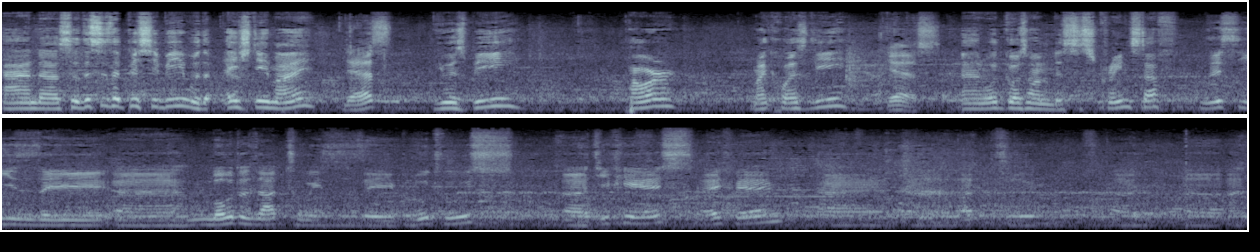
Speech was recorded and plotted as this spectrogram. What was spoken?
and uh, so this is a PCB with HDMI, Yes. USB, power, micro SD, Yes. and what goes on this screen stuff? This is the uh, mode that with the Bluetooth, uh, GPS, FM, and uh, that uh, uh, and,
